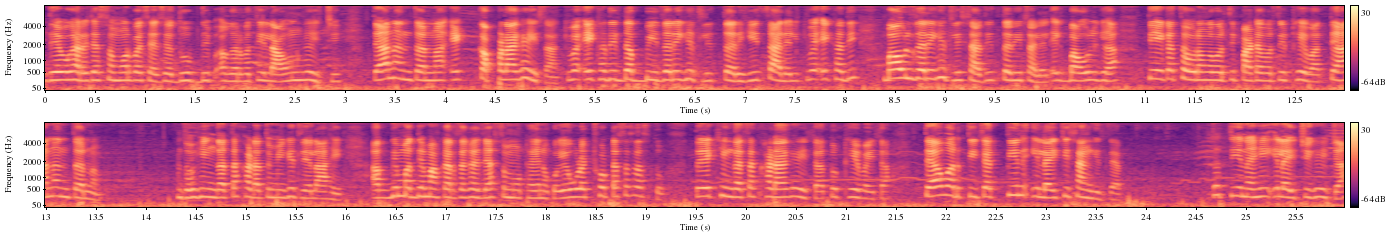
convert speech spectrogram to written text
देवघराच्या समोर बसायचं. धूपदीप अगरबत्ती लावून घ्यायची. त्यानंतरनं एक कपडा घ्यायचा किंवा एखादी डब्बी जरी घेतली तरीही चालेल किंवा एखादी बाऊल जरी घेतली साधी तरी चालेल. एक बाऊल घ्या. ती एका चौरंगावरती पाटावरती ठेवा. त्यानंतरनं जो हिंगाचा खडा तुम्ही घेतलेला आहे अगदी मध्यम आकाराचा खडा जास्त मोठाही नको एवढा छोटासाच असतो. तो एक हिंगाचा खडा घ्यायचा तो ठेवायचा. त्यावरतीच्या तीन इलायची सांगितल्या तर तीनही इलायची घ्यायच्या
